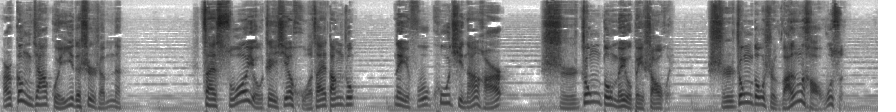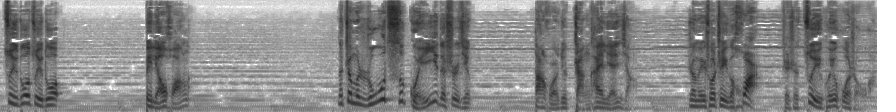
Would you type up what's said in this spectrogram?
而更加诡异的是什么呢？在所有这些火灾当中，那幅哭泣男孩始终都没有被烧毁，始终都是完好无损，最多最多被燎黄了。那这么如此诡异的事情，大伙就展开联想，认为说这个画这是罪魁祸首啊，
